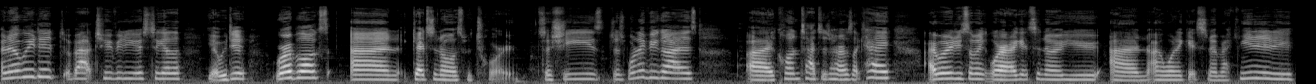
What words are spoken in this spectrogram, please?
I know we did about two videos together. Yeah, we did Roblox and Get to Know Us with Tori. So she's just one of you guys. I contacted her. I was like, hey, I want to do something where I get to know you and I want to get to know my community.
